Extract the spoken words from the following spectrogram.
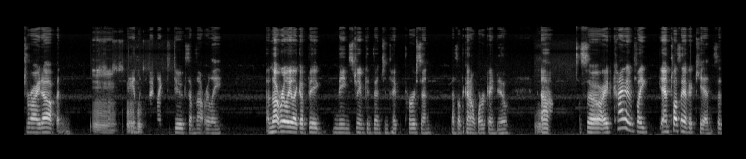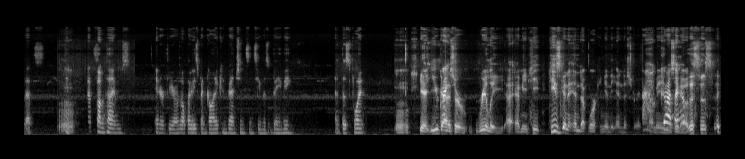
dried up, and Mm, mhm. I like to do because I'm not really, I'm not really like a big mainstream convention type of person. That's not the kind of work I do. Mm. Um, so I kind of like, and plus I have a kid, so that's Mm. that sometimes interferes. Although he's been going to conventions since he was a baby. At this point, Mhm. Yeah, you guys are really. I I mean, he he's going to end up working in the industry. I Oh, mean, gosh, you I know, hope- this is the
